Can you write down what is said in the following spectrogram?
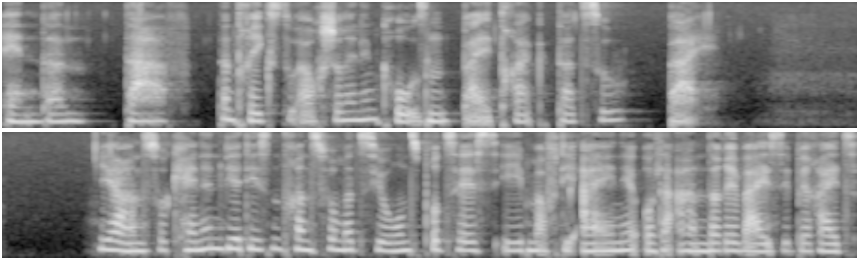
ändern darf, dann trägst du auch schon einen großen Beitrag dazu bei. Ja, und so kennen wir diesen Transformationsprozess eben auf die eine oder andere Weise bereits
